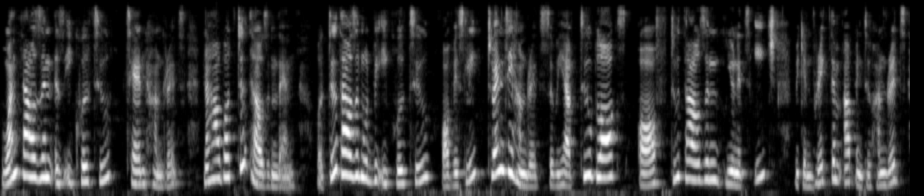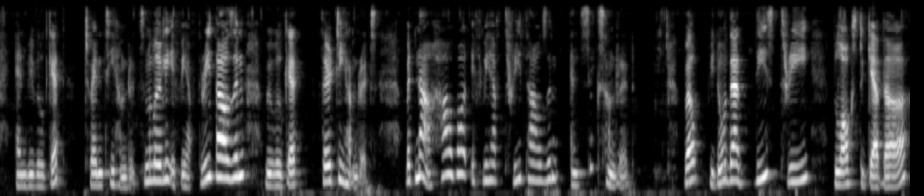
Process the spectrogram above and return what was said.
1000 is equal to 10 hundreds. Now how about 2000 then? Well, 2000 would be equal to obviously 20 hundreds. So we have two blocks of 2000 units each. We can break them up into hundreds and we will get 20 hundreds. Similarly, if we have 3000, we will get 30 hundreds. But now, how about if we have 3600? Well, we know that these three blocks together,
